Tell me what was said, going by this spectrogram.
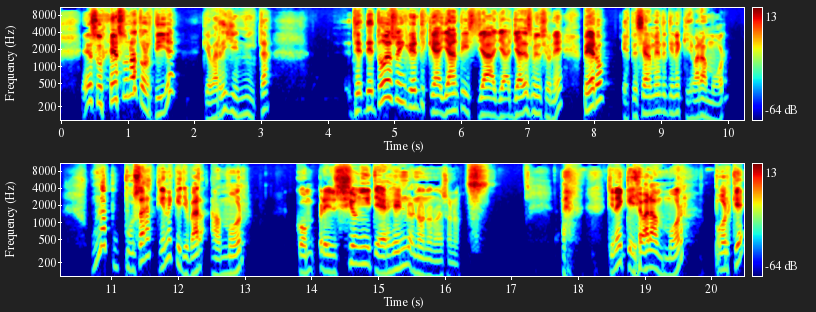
es, es una tortilla que va rellenita de, todos esos ingredientes que ya antes ya, ya, ya les mencioné, pero especialmente tiene que llevar amor, una pupusa tiene que llevar amor, comprensión y terreno. No, no, no, eso no. tiene que llevar amor porque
